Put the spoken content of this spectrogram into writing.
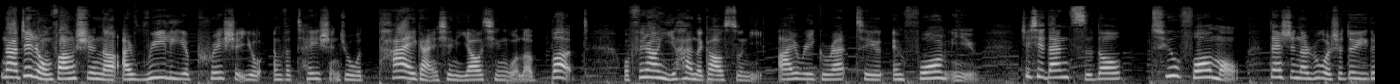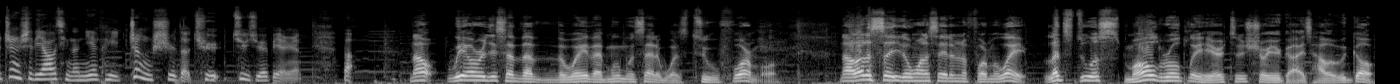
那这种方式呢，I really appreciate your invitation，就是我太感谢你邀请我了，but 我非常遗憾的告诉你，I regret to inform you，这些单词都 too formal，但是呢，如果是对于一个正式的邀请呢，你也可以正式的去拒绝别人，but Now, we already said that the way that Mumu said it was too formal. Now, let us say you don't want to say it in a formal way. Let's do a small roleplay here to show you guys how it would go.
